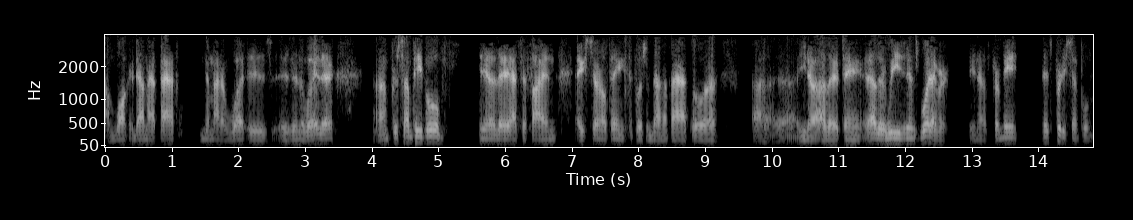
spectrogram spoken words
I'm walking down that path, no matter what is is in the way there. Um, for some people, you know, they have to find external things to push them down the path, or uh, uh, you know, other thing, other reasons, whatever. You know, for me, it's pretty simple.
